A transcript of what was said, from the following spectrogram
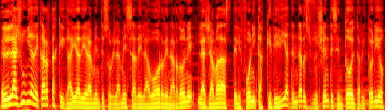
La lluvia de cartas que caía diariamente sobre la mesa de labor de Nardone, las llamadas telefónicas que debía atender de sus oyentes en todo el territorio,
